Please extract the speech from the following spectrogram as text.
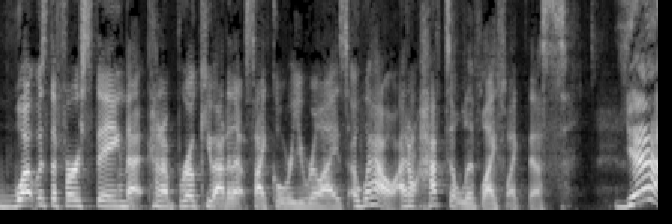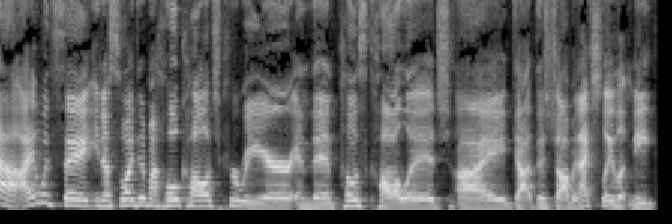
what was the first thing that kind of broke you out of that cycle where you realized, oh, wow, I don't have to live life like this? Yeah, I would say, you know, so I did my whole college career and then post college, I got this job. And actually, let me,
